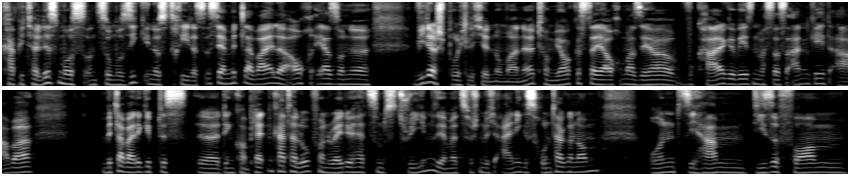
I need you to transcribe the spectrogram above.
Kapitalismus und zur Musikindustrie, das ist ja mittlerweile auch eher so eine widersprüchliche Nummer. Ne? Tom York ist da ja auch immer sehr vokal gewesen, was das angeht, aber mittlerweile gibt es äh, den kompletten Katalog von Radiohead zum Stream. Sie haben ja zwischendurch einiges runtergenommen und sie haben diese Form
